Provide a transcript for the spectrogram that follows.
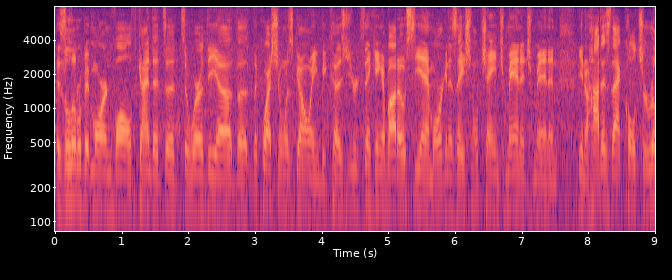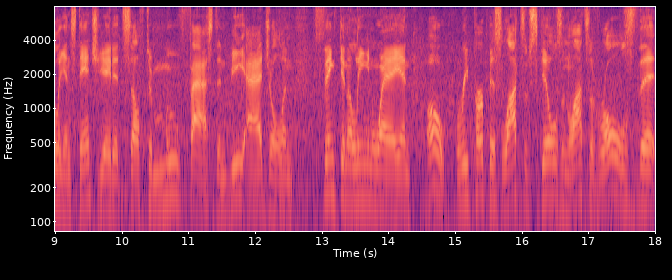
is a little bit more involved, kind of to, to, where the, uh, the, the question was going, because you're thinking about OCM, organizational change management, and you know, how does that culture really instantiate itself to move fast and be agile and think in a lean way, and oh, repurpose lots of skills and lots of roles that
